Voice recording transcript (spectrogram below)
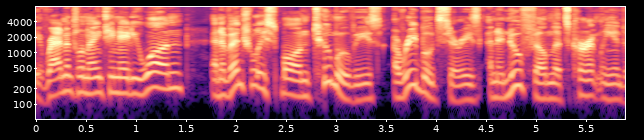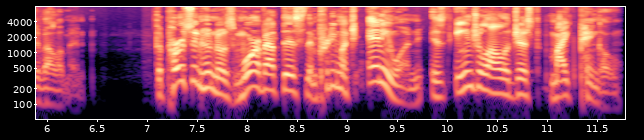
It ran until 1981 and eventually spawned two movies, a reboot series, and a new film that's currently in development. The person who knows more about this than pretty much anyone is angelologist Mike Pingle.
